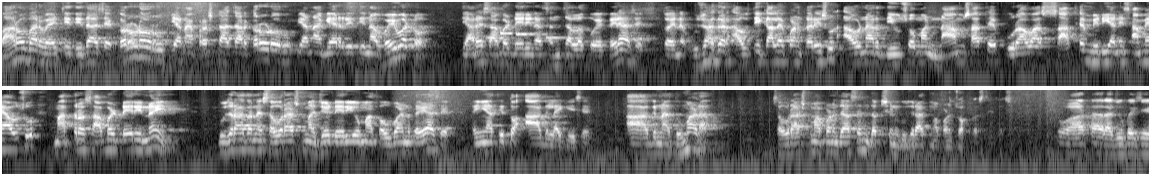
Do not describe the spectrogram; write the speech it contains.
બારોબાર વહેંચી દીધા છે. કરોડો રૂપિયાના ભ્રષ્ટાચાર, કરોડો રૂપિયાના ગેરરીતિના વહીવટો ત્યારે સાબર ડેરીના સંચાલકોએ કર્યા છે. તો એને ઉજાગર આવતીકાલે પણ કરીશું. આવનાર દિવસોમાં નામ સાથે, પુરાવા સાથે મીડિયાની સામે આવશું. માત્ર સાબર ડેરી નહીં, ગુજરાત અને સૌરાષ્ટ્રમાં જે ડેરીઓમાં કૌભાંડ થયા છે, અહીંયાથી તો આગ લાગી છે. આ આગના ધુમાડા સૌરાષ્ટ્રમાં પણ જશે ને દક્ષિણ ગુજરાતમાં પણ ચોક્કસથી જશે તો આ હતા રાજુભાઈ જે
